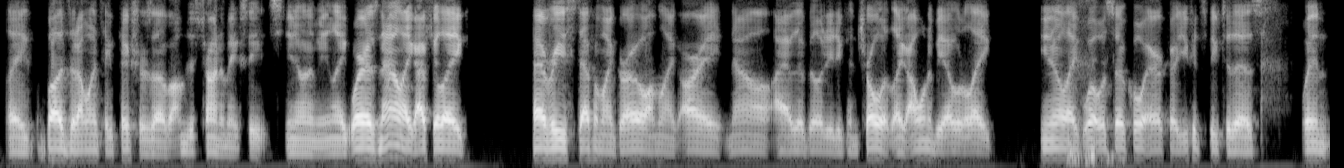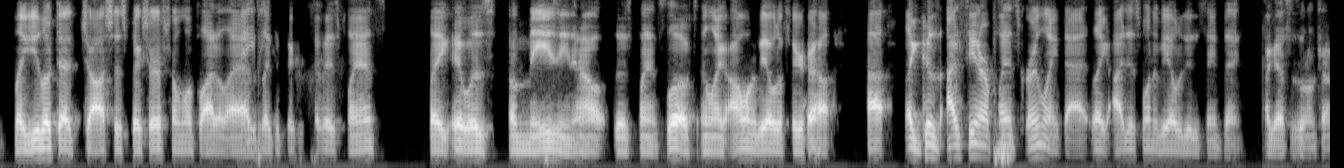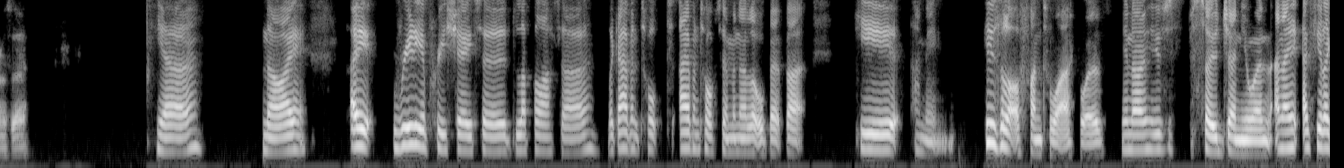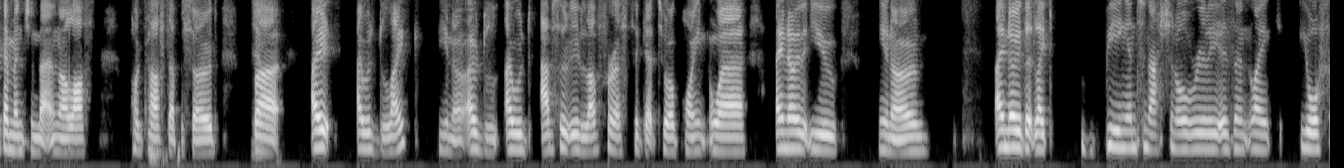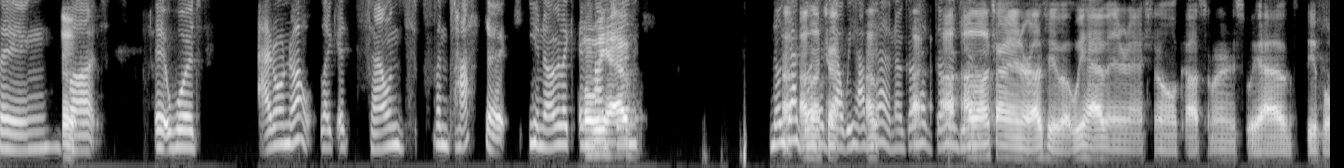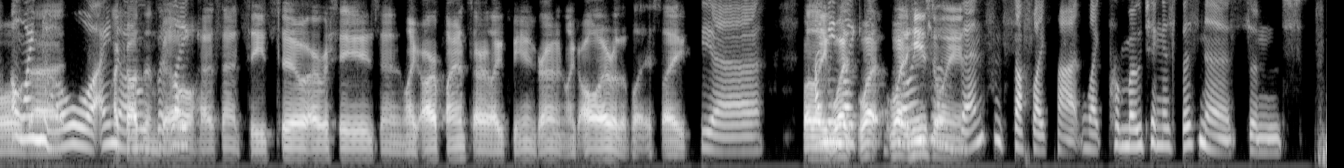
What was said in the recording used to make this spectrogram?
like buds that I want to take pictures of. I'm just trying to make seeds. You know what I mean? Like whereas now, like I feel like every step of my grow, I'm like, all right, now I have the ability to control it. Like I want to be able to like, you know, like what was so cool, Erika, you could speak to this when like you looked at Josh's pictures from La Plata Labs, Maybe. like the pictures of his plants. Like it was amazing how those plants looked, and like I want to be able to figure out how, like, because I've seen our plants grown like that. Like I just want to be able to do the same thing. I guess is what I'm trying to say. Yeah. No, I I really appreciated La Plata. Like I haven't talked I haven't talked to him in a little bit, but he I mean he was a lot of fun to work with. You know, he was just so genuine. And I, I feel like I mentioned that in our last podcast episode. Yeah. But I I would like, you know, I would I would absolutely love for us to get to a point where I know that you, you know, I know that like being international really isn't like your thing, but it would, I don't know, like it sounds fantastic, you know, like Well, imagine. have. No, Uh, yeah, I'm go ahead. trying. Yeah, we have, I'm. yeah, no, go I, ahead, go I, ahead, I'm not trying to interrupt you, but we have international customers. We have people. Oh, people I know, I know. my cousin but Bill like, has sent seeds to overseas, and like our plants are like being grown like all over the place. Like, yeah. but I like mean, what like what what going he's to doing. events and stuff like that, and like promoting his business and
